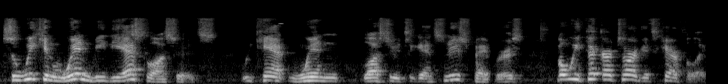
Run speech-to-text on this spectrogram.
So we can win BDS lawsuits. We can't win lawsuits against newspapers, but we pick our targets carefully.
